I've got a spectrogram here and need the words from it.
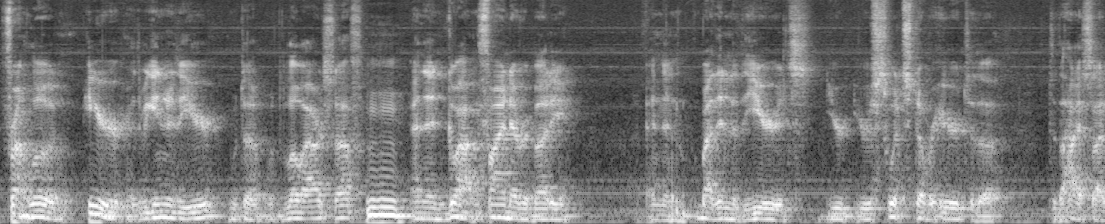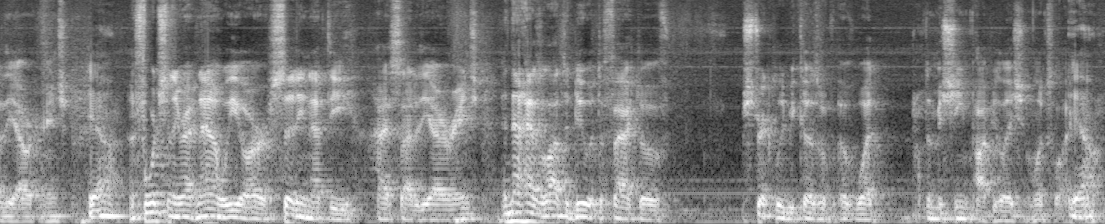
front load here at the beginning of the year with the, with the low hour stuff, mm-hmm. and then go out and find everybody, and then by the end of the year, it's you're you're switched over here to the to the high side of the hour range. Yeah. Unfortunately, right now we are sitting at the high side of the hour range, and that has a lot to do with the fact of strictly because of, of what the machine population looks like. Yeah.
